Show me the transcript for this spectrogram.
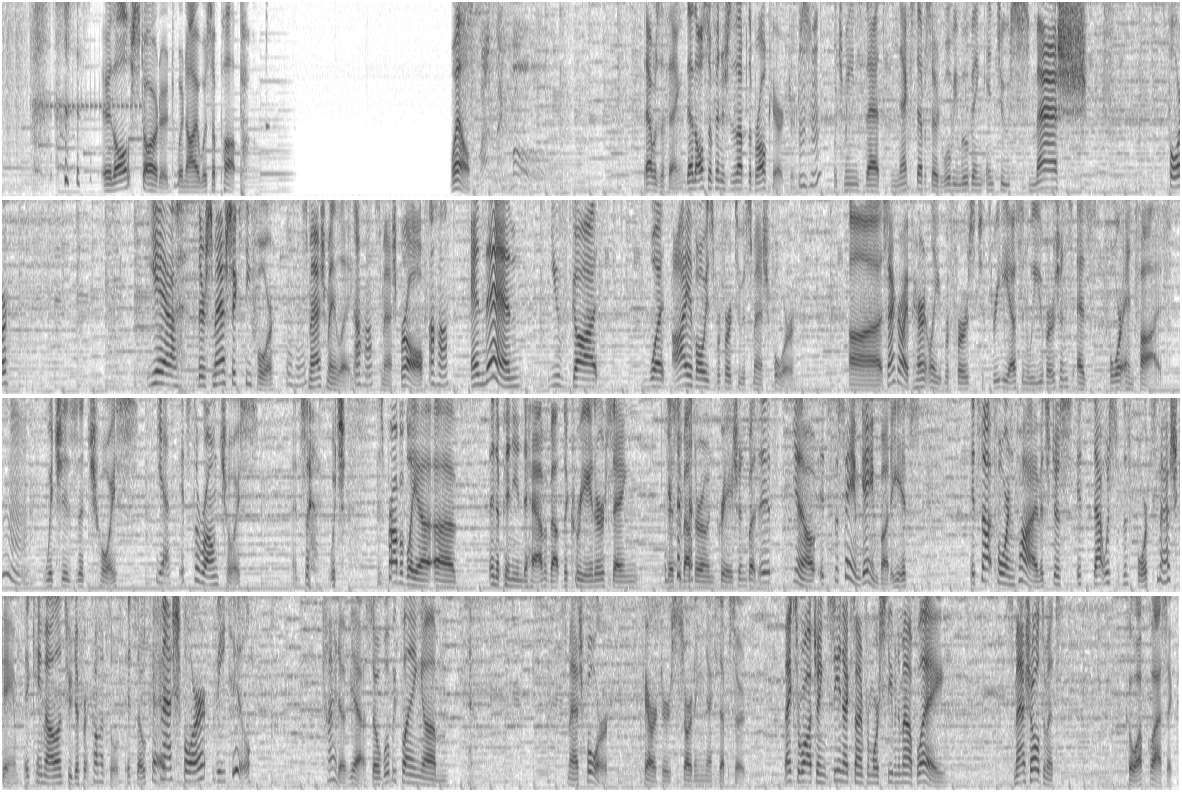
it all started when I was a pup. Well, that was the thing. That also finishes up the Brawl characters, mm-hmm. which means that next episode we'll be moving into Smash. Four? Yeah, there's Smash 64, Smash Melee, Uh-huh. Smash Brawl, Uh huh. And then you've got what I have always referred to as Smash 4. Uh, Sakurai apparently refers to 3DS and Wii U versions as 4 and 5, which is a choice. Yes. It's the wrong choice. It's which is probably a, a an opinion to have about the creator saying this about their own creation, but it's you know it's the same game, buddy. It's it's not four and five. It's just it that was the fourth Smash game. It came out on two different consoles. It's okay. Smash 4 V2. Kind of, yeah. So we'll be playing um, Smash 4 characters starting next episode. Thanks for watching. See you next time for more and Mal play Smash Ultimate Co-op Classic.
